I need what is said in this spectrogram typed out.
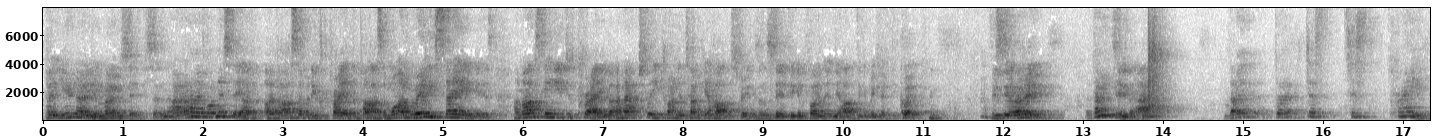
but you know your motives. And, I've honestly, I've, I've asked somebody to pray in the past, and what I'm really saying is, I'm asking you to pray, but I'm actually trying to tug your heartstrings and see if you can find it in your heart to give me 50 quid. do you see what I mean? Don't do that. Don't, don't, just, just pray.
